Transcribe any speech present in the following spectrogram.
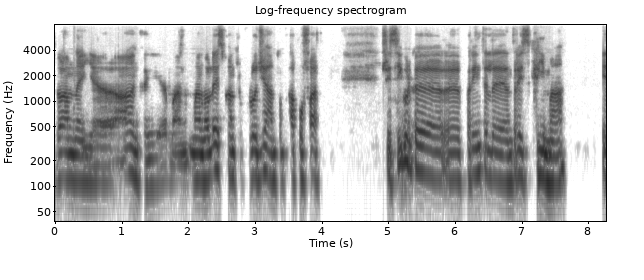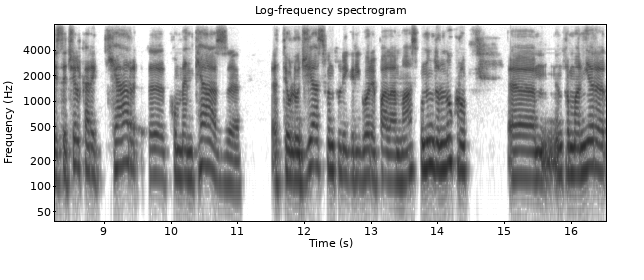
doamnei uh, Ancă Manolescu, Antropologia Apofat. Și sigur că părintele Andrei Scrima este cel care chiar comentează teologia Sfântului Grigore Palama, spunând un lucru uh, într-o manieră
